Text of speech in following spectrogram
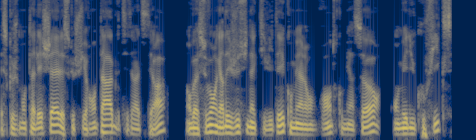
est-ce que je monte à l'échelle, est-ce que je suis rentable, etc., etc. On va souvent regarder juste une activité, combien elle rentre, combien sort, on met du coût fixe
